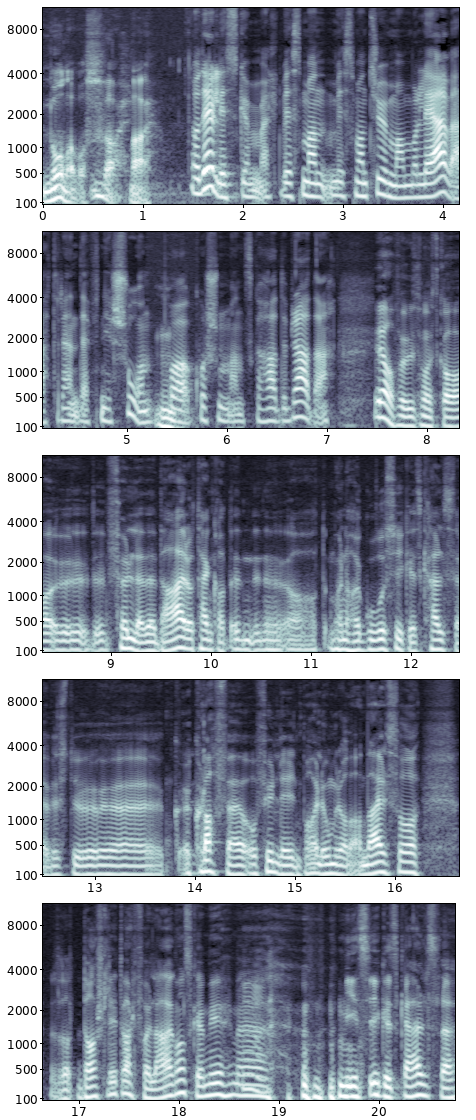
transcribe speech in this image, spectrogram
noen av oss. Nei. Nei. Og det er litt skummelt hvis man, hvis man tror man må leve etter en definisjon på hvordan man skal ha det bra, da. Ja, for hvis man skal uh, følge det der og tenke at, uh, at man har god psykisk helse hvis du uh, klaffer og fyller inn på alle områdene der, så da, da sliter i hvert fall jeg ganske mye med min psykiske helse.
